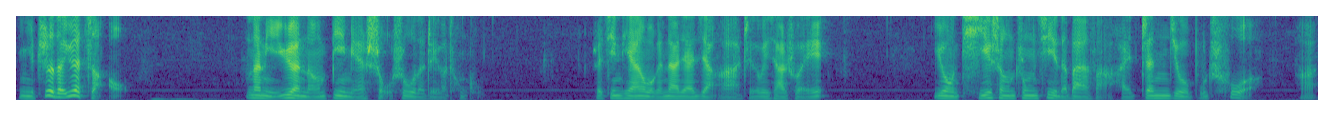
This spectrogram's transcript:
你治的越早，那你越能避免手术的这个痛苦。这今天我跟大家讲啊，这个胃下垂，用提升中气的办法还真就不错啊，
